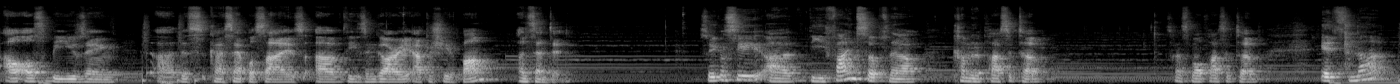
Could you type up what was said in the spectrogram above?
I'll also be using uh, this kind of sample size of the Zingari Aftershave Balm, unscented. So you can see uh, the fine soaps now come in a plastic tub. It's of small plastic tub. It's not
